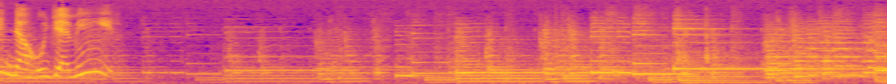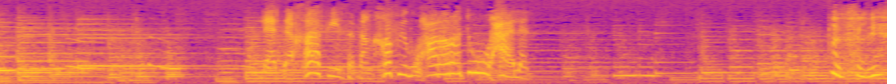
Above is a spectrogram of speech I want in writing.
إنه جميل. لا تخافي ستنخفض حرارته حالا. طفلي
